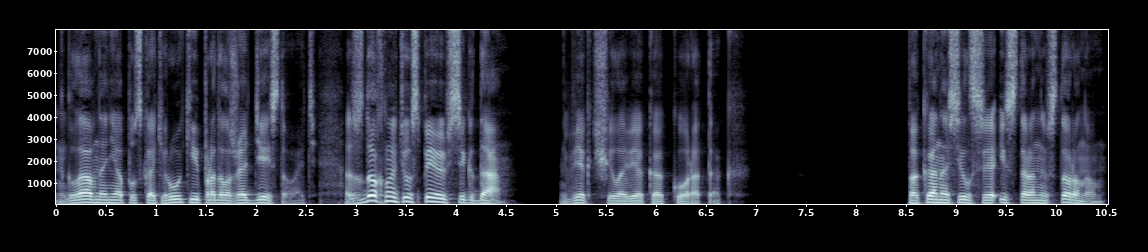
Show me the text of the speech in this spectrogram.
Главное не опускать руки и продолжать действовать. Сдохнуть успею всегда. Век человека короток. Пока носился из стороны в сторону,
